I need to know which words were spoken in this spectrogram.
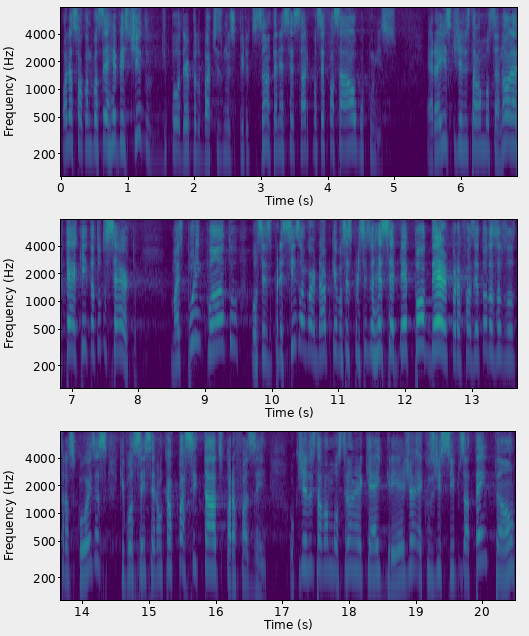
Olha só, quando você é revestido de poder pelo batismo no Espírito Santo, é necessário que você faça algo com isso. Era isso que Jesus estava mostrando. Olha, até aqui está tudo certo. Mas por enquanto, vocês precisam aguardar, porque vocês precisam receber poder para fazer todas as outras coisas que vocês serão capacitados para fazer. O que Jesus estava mostrando é que a igreja, é que os discípulos até então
